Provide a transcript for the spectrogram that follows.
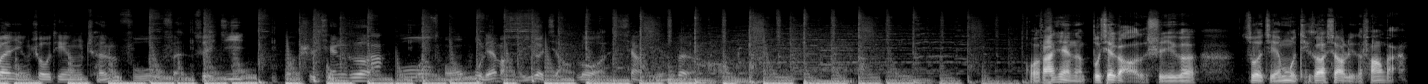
欢迎收听《沉浮粉碎机》，我是谦哥，我从互联网的一个角落向您问好。我发现呢，不写稿子是一个做节目提高效率的方法。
